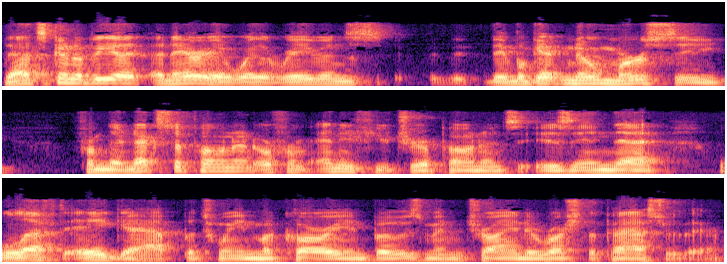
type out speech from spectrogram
that's going to be a, an area where the Ravens they will get no mercy from their next opponent or from any future opponents is in that left A gap between Mekari and Bozeman trying to rush the passer there.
